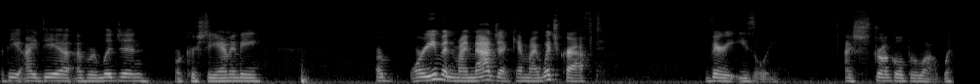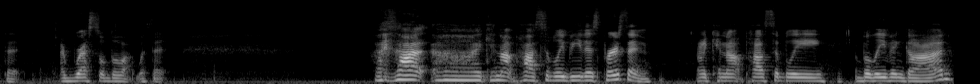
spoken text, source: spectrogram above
the idea of religion or Christianity or or even my magic and my witchcraft very easily. I struggled a lot with it. I wrestled a lot with it. I thought, oh, I cannot possibly be this person. I cannot possibly believe in God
